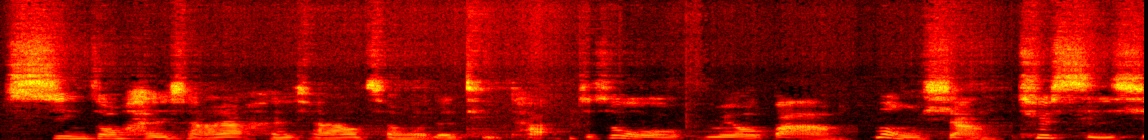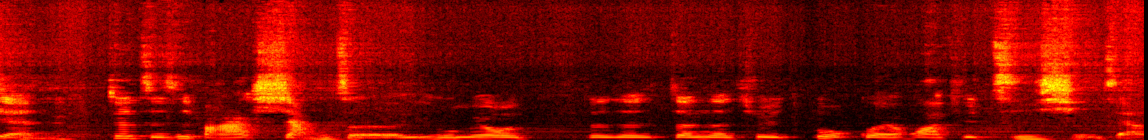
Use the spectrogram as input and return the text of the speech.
心中很想要、很想要成为的体态。只是我没有把梦想去实现，就只是把它想着而已。我没有真的真的去做规划、去执行。这样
